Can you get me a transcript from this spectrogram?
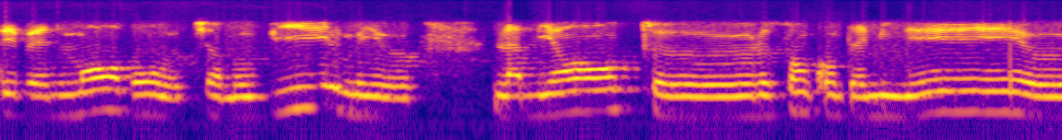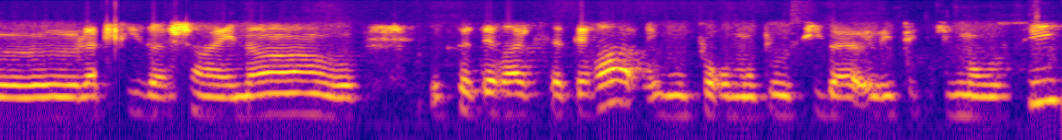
d'événements, dont Tchernobyl, mais euh, l'amiante, euh, le sang contaminé, euh, la crise H1N1, etc., etc. Et on peut remonter aussi, bah, effectivement aussi.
